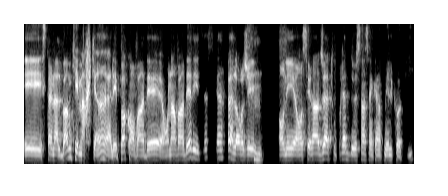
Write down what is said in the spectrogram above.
Et c'est un album qui est marquant. À l'époque, on vendait, on en vendait des disques. Hein. Alors, j'ai, hmm. on est, on s'est rendu à tout près de 250 000 copies.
